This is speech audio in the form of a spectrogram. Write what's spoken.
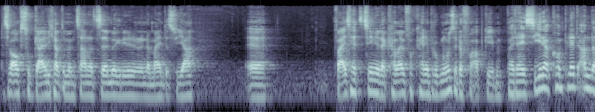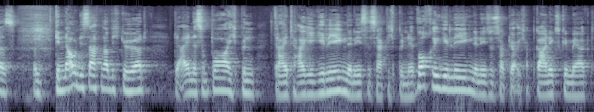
das war auch so geil, ich habe da mit dem Zahnarzt selber geredet und er meinte so, ja, äh, Weisheitszähne, da kann man einfach keine Prognose davor abgeben, weil da ist jeder komplett anders. Und genau die Sachen habe ich gehört. Der eine so, boah, ich bin drei Tage gelegen, der nächste sagt, ich bin eine Woche gelegen, der nächste sagt, ja, ich habe gar nichts gemerkt.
